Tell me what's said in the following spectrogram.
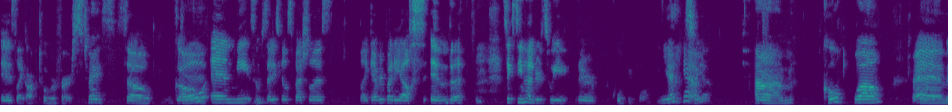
is like October 1st. Nice. So go Good. and meet some study skills specialists like everybody else in the 1600 suite. They're cool people. Yeah. Yeah. Yeah. Um. Cool. Well. Um.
